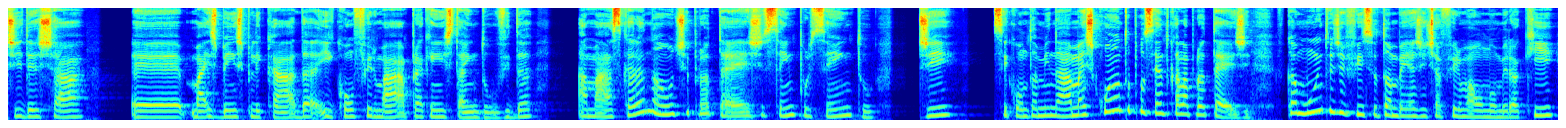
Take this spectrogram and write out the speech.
de deixar é, mais bem explicada e confirmar para quem está em dúvida: a máscara não te protege 100% de se contaminar, mas quanto por cento que ela protege? Fica muito difícil também a gente afirmar um número aqui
